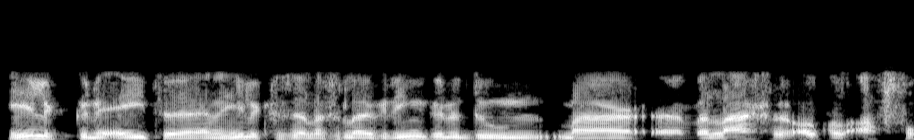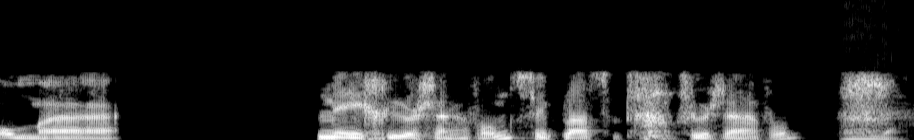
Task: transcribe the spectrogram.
heerlijk kunnen eten en heerlijk gezellige leuke dingen kunnen doen, maar uh, we lagen er ook wel af om negen uur s avonds in plaats van twaalf uur s avonds. Ja.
